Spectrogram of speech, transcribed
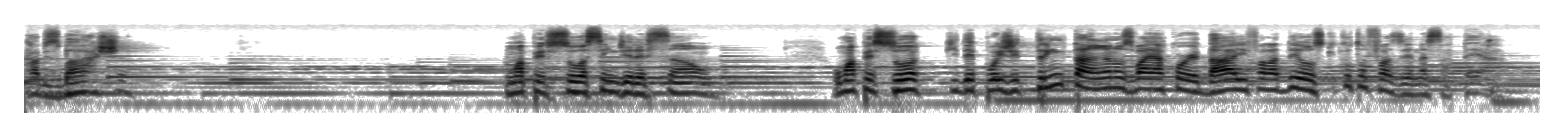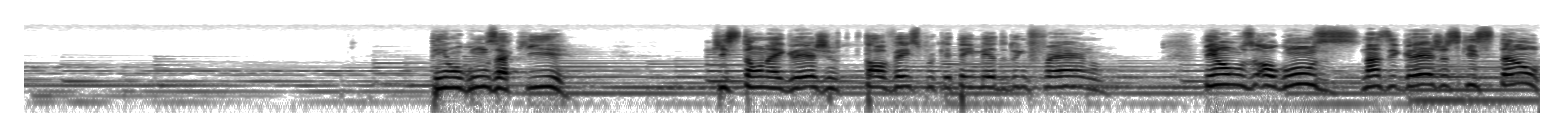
cabisbaixa, uma pessoa sem direção, uma pessoa que depois de 30 anos vai acordar e falar: Deus, o que eu estou fazendo nessa terra? Tem alguns aqui que estão na igreja, talvez porque tem medo do inferno. Tem alguns, alguns nas igrejas que estão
